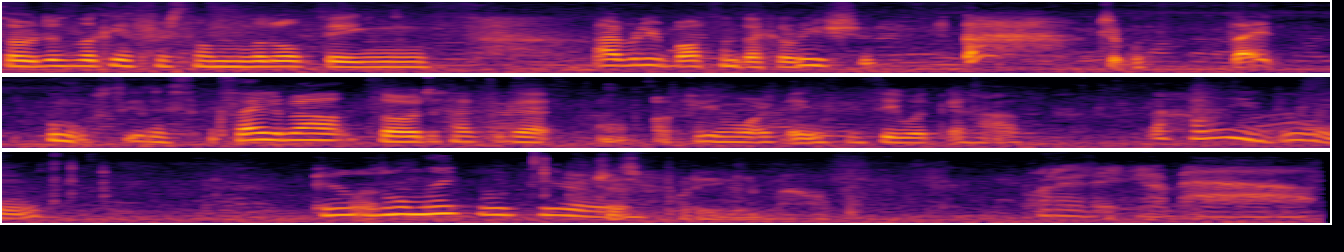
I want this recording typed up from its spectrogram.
So we're just looking for some little things. I already bought some decorations, which I'm excited, ooh, excuse me, excited about. So I just have to get a few more things and see what they have. What the hell are you doing? Ew, I don't like root beer. Just put it in your mouth. Put it in your mouth.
